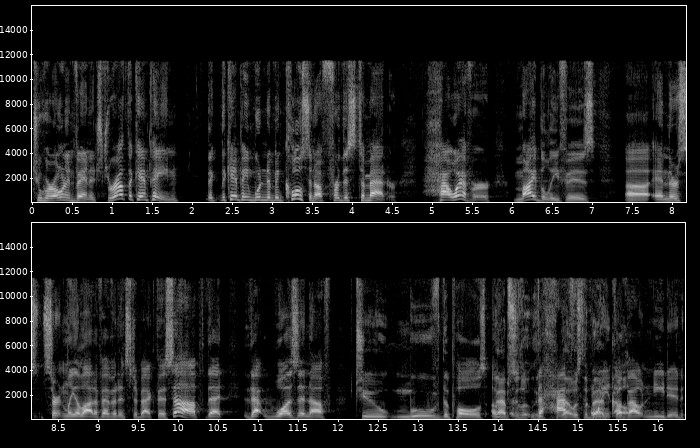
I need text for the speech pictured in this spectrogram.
to her own advantage throughout the campaign the, the campaign wouldn't have been close enough for this to matter. However my belief is uh, and there's certainly a lot of evidence to back this up that that was enough to move the polls of Absolutely. the half That was the bad point call. about needed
